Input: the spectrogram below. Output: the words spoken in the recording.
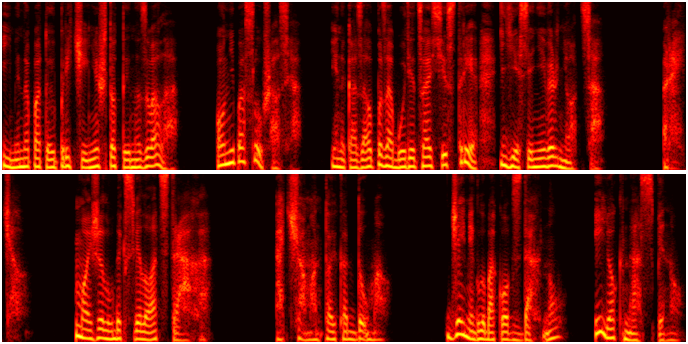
именно по той причине, что ты назвала. Он не послушался и наказал позаботиться о сестре, если не вернется. Рэйчел. Мой желудок свело от страха. О чем он только думал. Джейми глубоко вздохнул и лег на спину.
